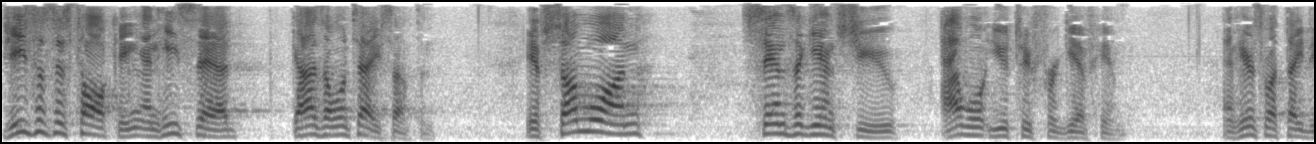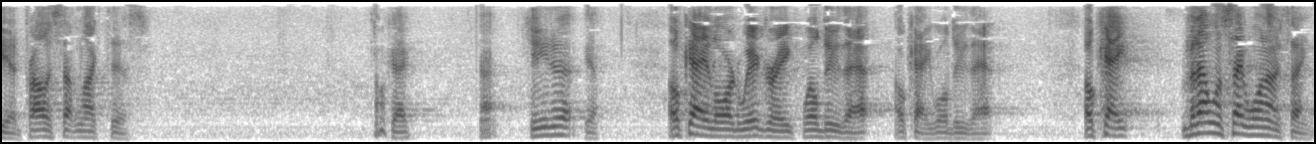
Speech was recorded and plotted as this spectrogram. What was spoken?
Jesus is talking and he said, guys, I want to tell you something. If someone sins against you, I want you to forgive him. And here's what they did. Probably something like this. Okay. Right. Can you do that? Yeah. Okay, Lord, we agree. We'll do that. Okay, we'll do that. Okay, but I want to say one other thing.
